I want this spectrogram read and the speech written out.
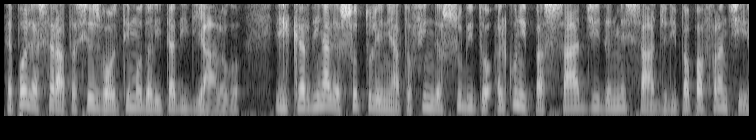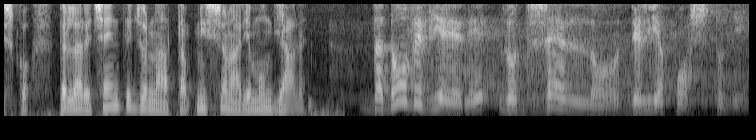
e poi la serata si è svolta in modalità di dialogo. Il cardinale ha sottolineato fin da subito alcuni passaggi del messaggio di Papa Francesco per la recente giornata missionaria mondiale. Da dove viene lo zelo degli apostoli?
